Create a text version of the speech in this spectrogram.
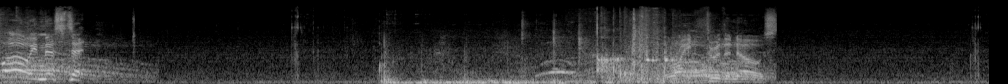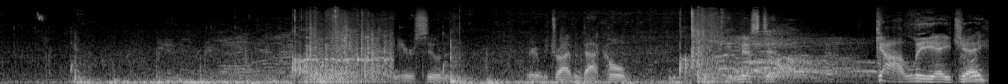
Oh, he missed it. Right through the nose. Here soon, and they're gonna be driving back home. He missed it. Golly, AJ.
